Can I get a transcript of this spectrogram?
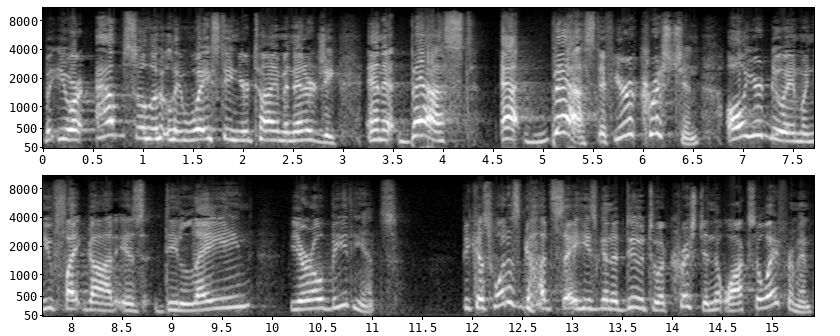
but you are absolutely wasting your time and energy. And at best, at best, if you're a Christian, all you're doing when you fight God is delaying your obedience. Because what does God say He's going to do to a Christian that walks away from Him?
